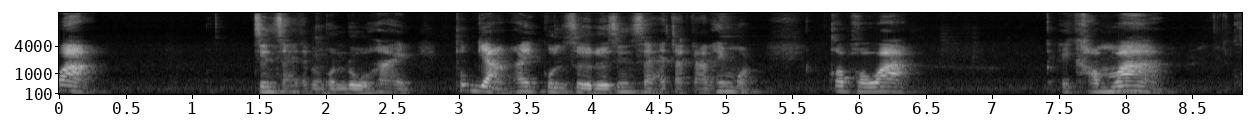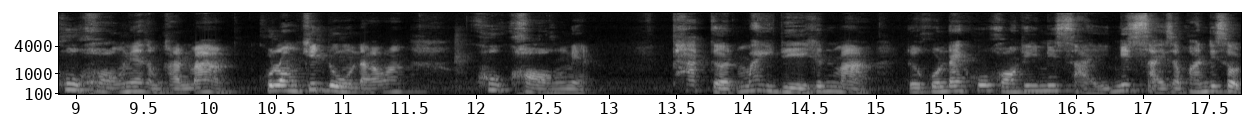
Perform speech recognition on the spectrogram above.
ว่าสินแสจะเป็นคนดูให้ ทุกอย่างให้กุญซือหรือสินแสจัดการให้หมด ก็เพราะว่า ไอ้คำว่าคู่ครองเนี่ยสำคัญมาก คุณลองคิดดูนะว่า คู่ครองเนี่ย ถ้าเกิดไม่ดีขึ้นมา หรือคุณได้คู่ครองที่นิสัยนิสัยสำคัญที่สุด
